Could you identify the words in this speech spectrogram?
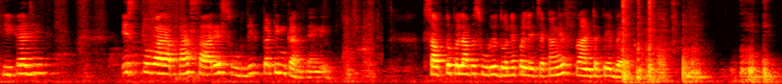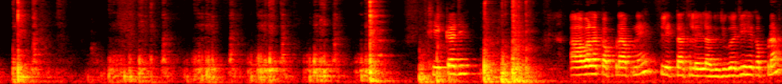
ਠੀਕ ਹੈ ਜੀ ਇਸ ਤੋਂ ਬਾਅਦ ਆਪਾਂ ਸਾਰੇ ਸੂਟ ਦੀ ਕਟਿੰਗ ਕਰ ਦਿਆਂਗੇ ਸਭ ਤੋਂ ਪਹਿਲਾਂ ਆਪਾਂ ਸੂਟ ਦੇ ਦੋਨੇ ਪੱਲੇ ਚੱਕਾਂਗੇ ਫਰੰਟ ਤੇ ਬੈਕ ਠੀਕ ਹੈ ਜੀ ਆਹ ਵਾਲਾ ਕੱਪੜਾ ਆਪਣੇ ਪਲੇਟਾਂ ਥੱਲੇ ਲੱਗ ਜੂਗਾ ਜੀ ਇਹ ਕੱਪੜਾ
